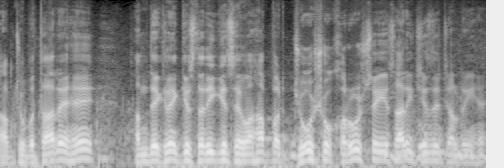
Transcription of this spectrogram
आप जो बता रहे हैं हम देख रहे हैं किस तरीके से वहाँ पर जोश और खरोश से ये सारी चीज़ें चल रही हैं।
